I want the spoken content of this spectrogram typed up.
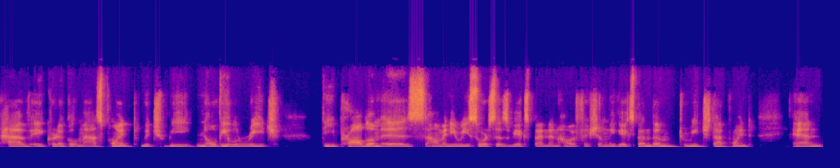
have a critical mass point, which we know we will reach. The problem is how many resources we expend and how efficiently we expend them to reach that point. And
